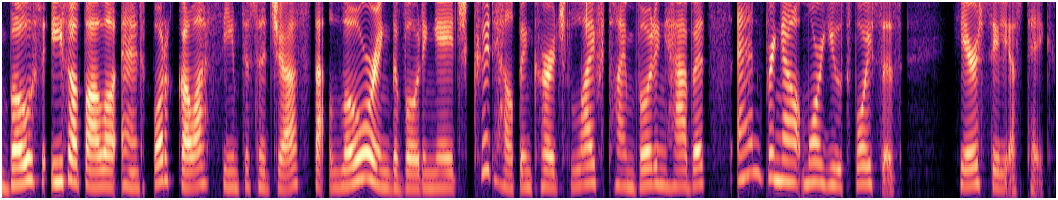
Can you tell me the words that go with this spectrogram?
Both Isotalo and Porkkala seem to suggest that lowering the voting age could help encourage lifetime voting habits and bring out more youth voices. Here's Celia's take.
